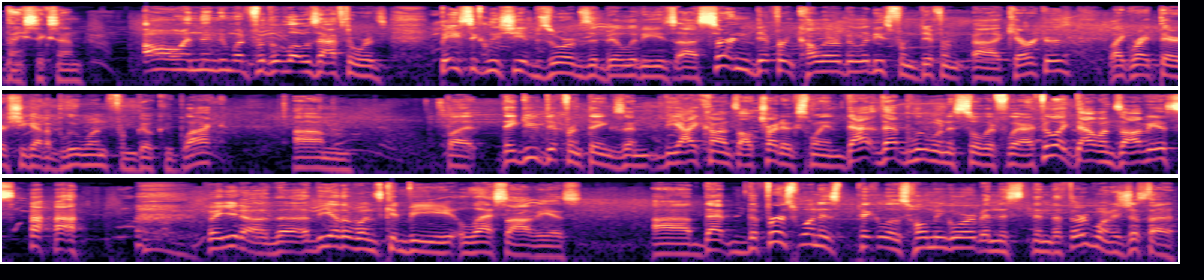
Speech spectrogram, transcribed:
nice 6M. Oh, and then went for the lows afterwards. Basically, she absorbs abilities, uh, certain different color abilities from different uh, characters. Like right there, she got a blue one from Goku Black. Um, but they do different things, and the icons, I'll try to explain. That that blue one is Solar Flare. I feel like that one's obvious. but you know, the, the other ones can be less obvious. Uh, that The first one is Piccolo's homing orb, and this, then the third one is just a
